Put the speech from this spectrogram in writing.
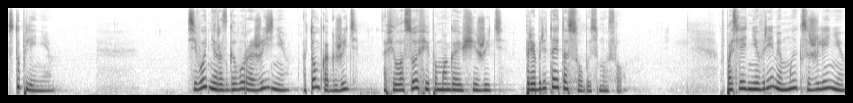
Вступление. Сегодня разговор о жизни, о том, как жить, о философии, помогающей жить, приобретает особый смысл. В последнее время мы, к сожалению,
